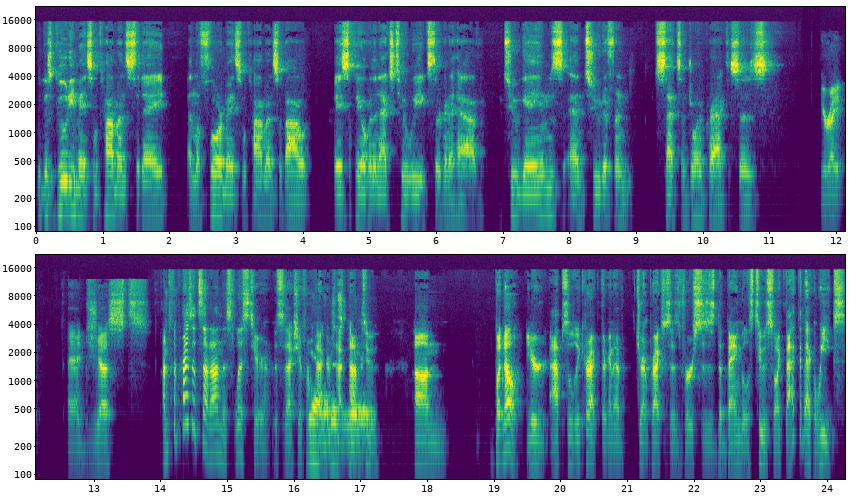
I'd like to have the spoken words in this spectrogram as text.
because Goody made some comments today and LaFleur made some comments about basically over the next two weeks, they're going to have two games and two different sets of joint practices. You're right. I just, I'm surprised it's not on this list here. This is actually from yeah, Packers.com too. Um, but no, you're absolutely correct. They're going to have joint practices versus the Bengals too. So like back to back weeks.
